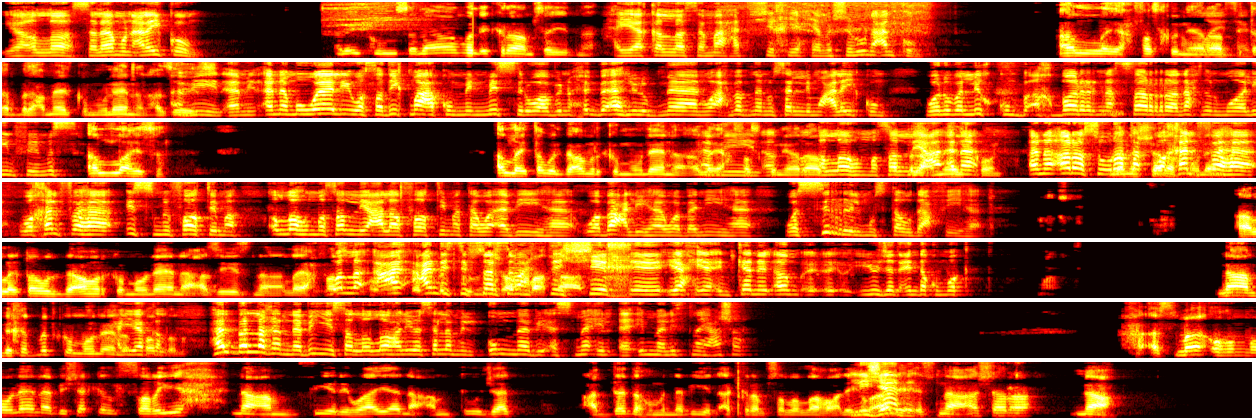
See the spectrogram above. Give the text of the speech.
يا الله سلام عليكم. عليكم السلام والإكرام سيدنا. حياك الله سماحة الشيخ يحيى بشرونا عنكم؟ الله يحفظكم يا الله رب. يتقبل أعمالكم مولانا العزيز. آمين آمين. أنا موالي وصديق معكم من مصر وبنحب أهل لبنان وأحببنا نسلم عليكم ونبلغكم باخبارنا الساره نحن الموالين في مصر. الله يسر. الله يطول بعمركم مولانا الله آمين. يحفظكم يا رب. اللهم صل على أنا أنا أرى صورتك وخلفها وخلفها اسم فاطمة. اللهم صل على فاطمة وأبيها وبعلها وبنيها والسر المستودع فيها. الله يطول بعمركم مولانا عزيزنا الله يحفظكم والله عندي استفسار سماحه. الشيخ يحيى إن كان الأمر يوجد عندكم وقت؟ نعم بخدمتكم مولانا حياك الله. تفضل هل بلغ النبي صلى الله عليه وسلم الأمة بأسماء الآئمة الاثني عشر؟ أسماءهم مولانا بشكل صريح نعم في رواية نعم توجد عددهم النبي الأكرم صلى الله عليه لجابر. وآله 12 نعم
